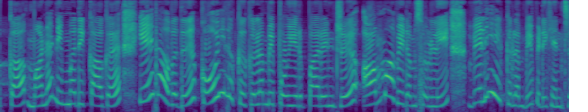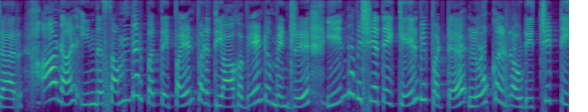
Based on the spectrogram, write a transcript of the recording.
அக்கா மன நிம்மதிக்காக ஏதாவது கோயிலுக்கு கிளம்பி போயிருப்பார் என்று அம்மாவிடம் சொல்லி வெளியே கிளம்பி விடுகின்றார். ஆனால் இந்த சந்தர்ப்பத்தை பயன்படுத்தி ஆக வேண்டும் என்று இந்த விஷயத்தை கேள்விப்பட்ட லோக்கல் ரவுடி சிட்டி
